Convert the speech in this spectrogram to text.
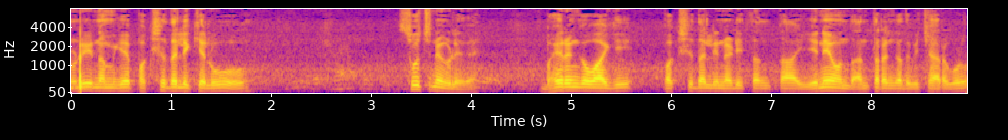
ನೋಡಿ, ನಮಗೆ ಪಕ್ಷದಲ್ಲಿ ಕೆಲವು ಸೂಚನೆಗಳಿದೆ. ಬಹಿರಂಗವಾಗಿ ಪಕ್ಷದಲ್ಲಿ ನಡೀತಂಥ ಏನೇ ಒಂದು ಅಂತರಂಗದ ವಿಚಾರಗಳು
